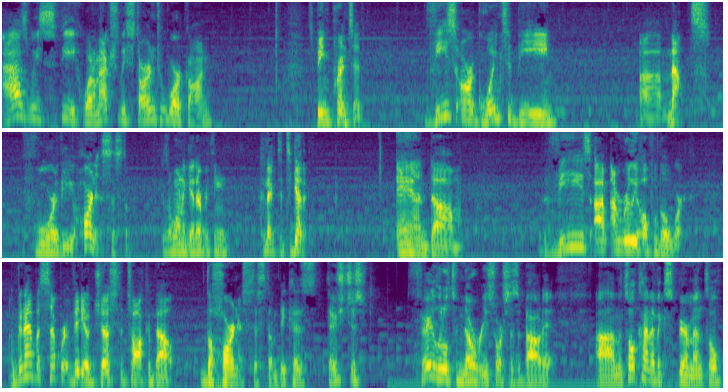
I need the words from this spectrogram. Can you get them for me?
As we speak, what I'm actually starting to work on is being printed. These are going to be uh, mounts for the harness system because I want to get everything connected together. And um, these, I'm, I'm really hopeful they'll work. I'm going to have a separate video just to talk about the harness system because there's just very little to no resources about it. Um, it's all kind of experimental.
